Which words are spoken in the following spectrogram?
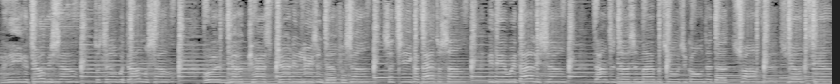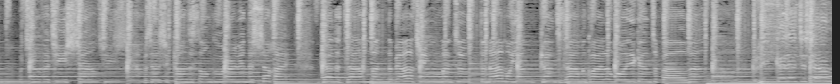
每一个酒杯上，做着我的梦想。我要开始决定旅程的方向，设计靠在桌上，一点伟大理想，当成这是卖不出去公仔的床。有天我突发奇想，不再是跟在送孤儿院的小孩，看着他们的表情，满足的那模样，看着他们快乐，我也跟着饱了。我离开了家乡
